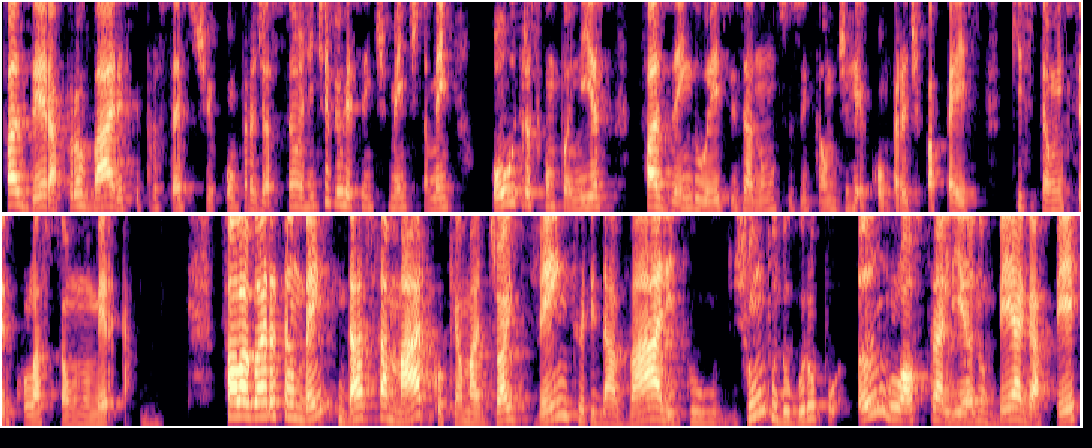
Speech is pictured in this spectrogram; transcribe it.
fazer, aprovar esse processo de compra de ação. A gente viu recentemente também outras companhias fazendo esses anúncios, então, de recompra de papéis que estão em circulação no mercado. Falo agora também da Samarco, que é uma joint venture da Vale, do, junto do grupo anglo-australiano BHP,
